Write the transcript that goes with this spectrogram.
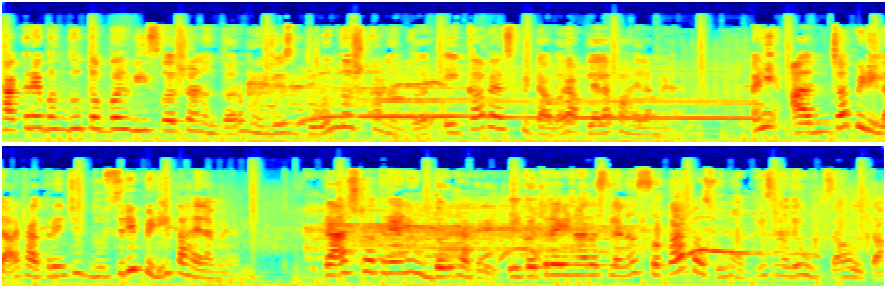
ठाकरे बंधू तब्बल वीस वर्षानंतर म्हणजेच दोन दशकानंतर एका व्यासपीठावर आपल्याला पाहायला मिळाले. आणि आमच्या पिढीला ठाकरेंची दुसरी पिढी पाहायला मिळाली. राज ठाकरे आणि उद्धव ठाकरे एकत्र येणार असल्यानं सकाळपासून ऑफिसमध्ये उत्साह होता.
